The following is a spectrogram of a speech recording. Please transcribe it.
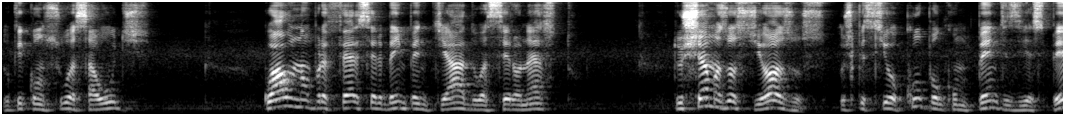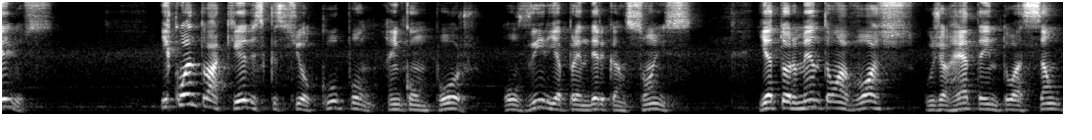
do que com sua saúde? Qual não prefere ser bem penteado a ser honesto? Tu chamas ociosos os que se ocupam com pentes e espelhos? E quanto àqueles que se ocupam em compor, ouvir e aprender canções, e atormentam a voz cuja reta entoação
